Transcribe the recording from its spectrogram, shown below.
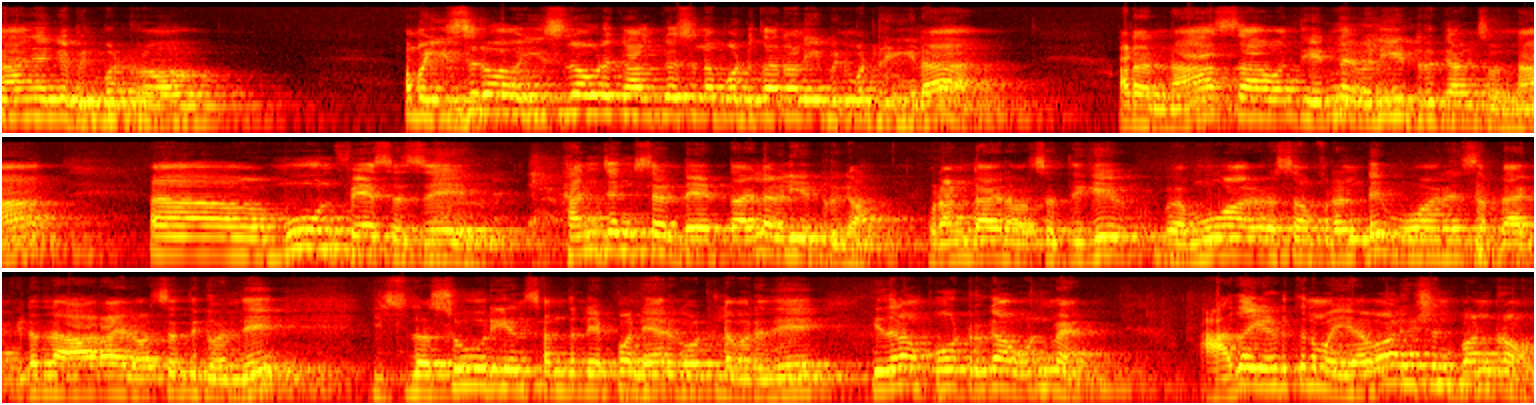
நாங்கள் எங்கே பின்பற்றுறோம்? அப்போ இஸ்ரோ இஸ்ரோவோட கால்குலேஷனை போட்டு தரோம் நீங்கள் பின்பற்றுறீங்களா? அட நாசா வந்து என்ன வெளியிட்டிருக்கான்னு சொன்னால் மூன் ஃபேஸஸ்ஸு கன்ஜங்ஷன் டேட்டா எல்லாம் வெளியிட்டிருக்கான். ஒரு ரெண்டாயிரம் வருஷத்துக்கு மூவாயிரம் வருஷம் ஃப்ரெண்டு மூவாயிரம் வருஷம் பேக் கிட்டத்தட்ட ஆறாயிரம் வருஷத்துக்கு வந்து இந்த சூரியன் சந்திரன் எப்போ நேர்கோட்டில் வருது இதெல்லாம் போட்டிருக்கான் உண்மை. அதை எடுத்து நம்ம எவால்யூஷன் பண்ணுறோம்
